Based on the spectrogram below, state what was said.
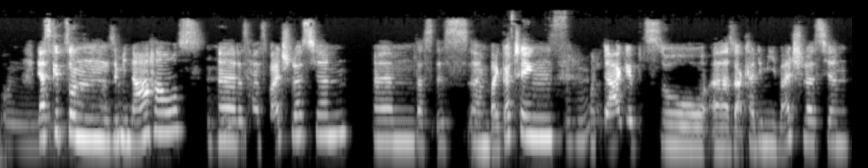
Und ja, es gibt so ein Seminarhaus, mhm. äh, das heißt Waldschlösschen. Ähm, das ist ähm, bei Göttingen. Mhm. und da gibt's so, äh, also Akademie Waldschlösschen.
